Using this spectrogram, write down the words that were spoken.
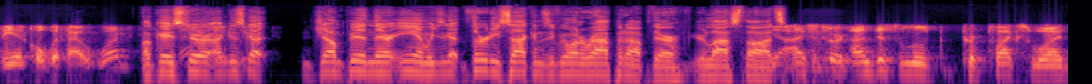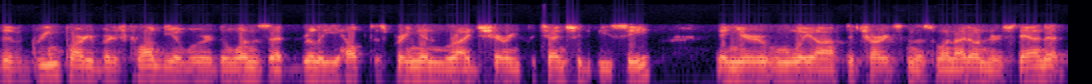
vehicle without one. Okay, Stuart, I just got jump in there, Ian. We just got thirty seconds if you want to wrap it up. There, your last thoughts. Yeah, I Stuart, I'm just a little perplexed why the Green Party of British Columbia were the ones that really helped us bring in ride sharing potentially to BC, and you're way off the charts in this one. I don't understand it,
